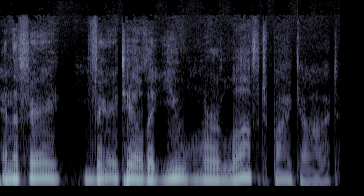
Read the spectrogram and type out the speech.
And the fairy, fairy tale that you are loved by God,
